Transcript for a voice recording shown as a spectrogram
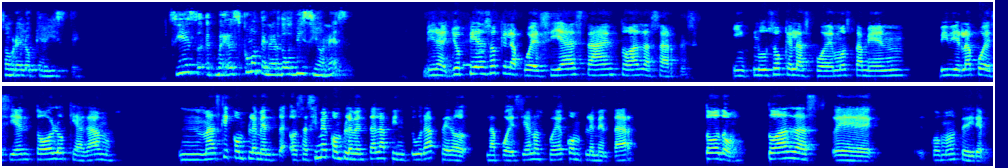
sobre lo que viste. Sí, es, es como tener dos visiones. Mira, yo pienso que la poesía está en todas las artes incluso que las podemos también vivir la poesía en todo lo que hagamos. Más que complementar, o sea, sí me complementa la pintura, pero la poesía nos puede complementar todo, todas las, eh, ¿cómo te diré?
